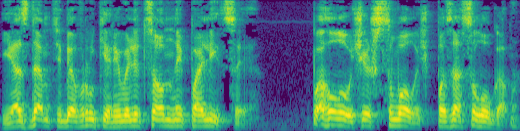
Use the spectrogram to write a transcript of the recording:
я сдам тебя в руки революционной полиции. Получишь, сволочь, по заслугам.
